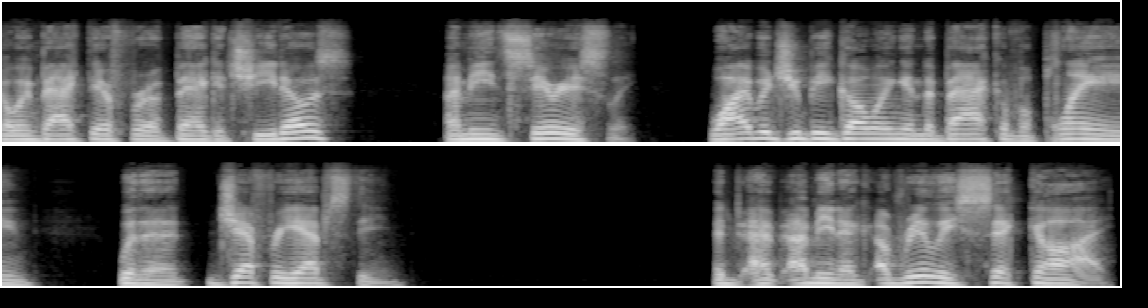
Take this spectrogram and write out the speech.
Going back there for a bag of Cheetos? I mean, seriously, why would you be going in the back of a plane with a Jeffrey Epstein? I, mean, a, a, really sick guy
